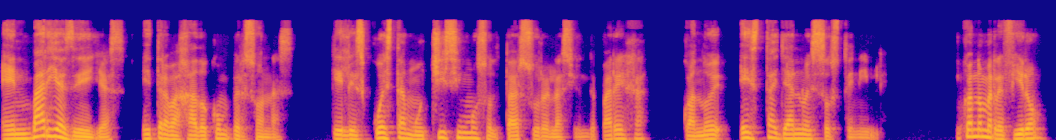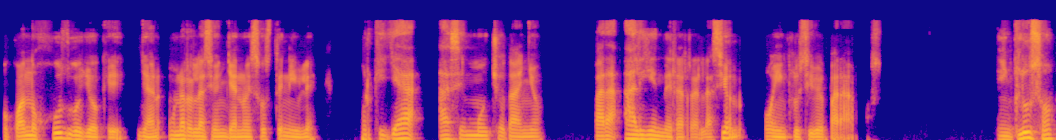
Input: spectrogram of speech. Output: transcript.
En varias de ellas he trabajado con personas que les cuesta muchísimo soltar su relación de pareja cuando esta ya no es sostenible. Y cuando me refiero o cuando juzgo yo que ya una relación ya no es sostenible, porque ya hace mucho daño para alguien de la relación o inclusive para ambos. Incluso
